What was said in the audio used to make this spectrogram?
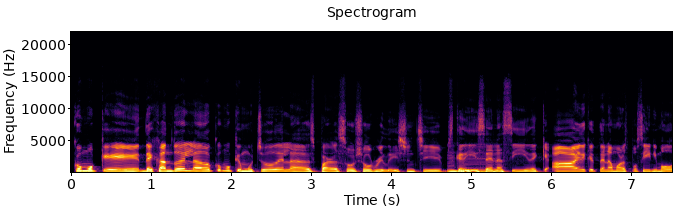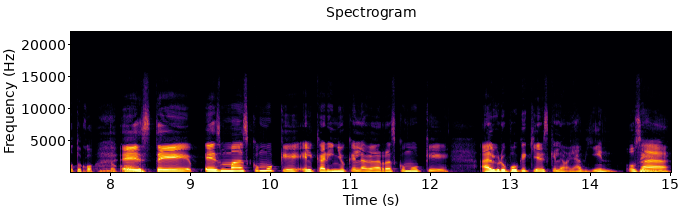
como que dejando de lado como que mucho de las parasocial relationships que dicen así de que, ay, de que te enamoras, pues sí, ni modo, tocó. Tocó. Este, es más como que el cariño que le agarras como que al grupo que quieres que le vaya bien. O Sí. sea,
